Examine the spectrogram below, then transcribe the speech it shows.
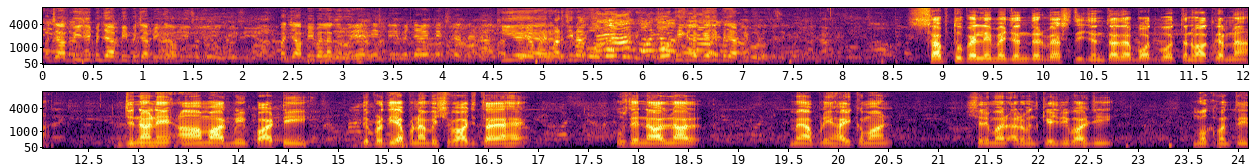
ਪੰਜਾਬੀ ਜੀ ਪੰਜਾਬੀ ਪੰਜਾਬੀ ਕਰੋ। ਪੰਜਾਬੀ ਪਹਿਲਾਂ ਕਰੋ ਜੀ। ਹਿੰਦੀ ਪੰਜਾਬੀ ਮਿਕਸ ਕਰਨਾ। ਕੀ ਹੈ ਆਪਣੀ ਮਰਜ਼ੀ ਨਾਲ ਬੋਲਦੇ ਜੋ ਠੀਕ ਲੱਗੇ ਜੀ ਪੰਜਾਬੀ ਬੋਲੋ ਤੁਸੀਂ ਕੋਈ। ਸਭ ਤੋਂ ਪਹਿਲੇ ਮੈਂ ਜਲੰਧਰ ਵੈਸਟ ਦੀ ਜਨਤਾ ਦਾ ਬਹੁਤ-ਬਹੁਤ ਧੰਨਵਾਦ ਕਰਨਾ। ਜਿਨ੍ਹਾਂ ਨੇ ਆਮ ਆਦਮੀ ਪਾਰਟੀ ਦੇ ਪ੍ਰਤੀ ਆਪਣਾ ਵਿਸ਼ਵਾਸ ਜਤਾਇਆ ਹੈ। ਉਸ ਦੇ ਨਾਲ-ਨਾਲ ਮੈਂ ਆਪਣੀ ਹਾਈ ਕਮਾਂਡ ਸ਼੍ਰੀਮਾਨ ਅਰਵਿੰਦ ਕੇਜਰੀਵਾਲ ਜੀ, ਮੁੱਖ ਮੰਤਰੀ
